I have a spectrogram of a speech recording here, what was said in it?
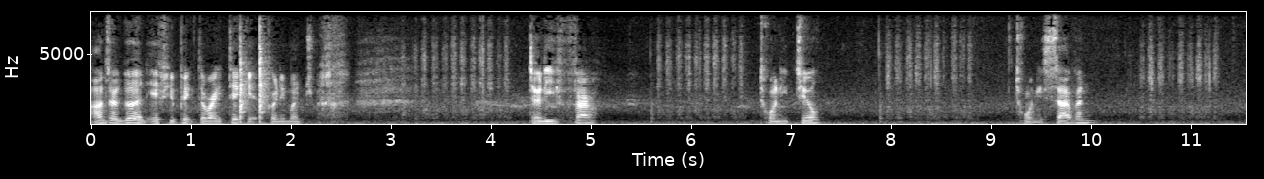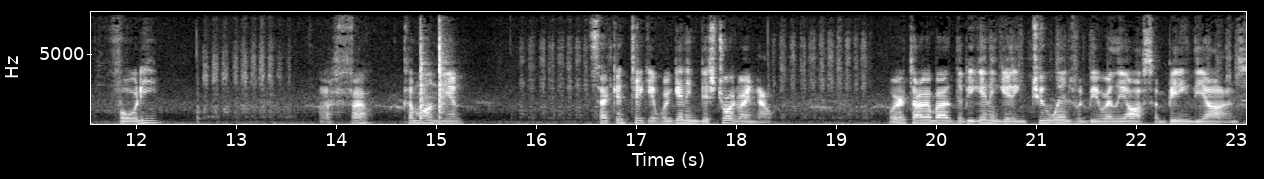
Odds are good if you pick the right ticket, pretty much. 34. 22. 27. 40. Uh, Come on, man. Second ticket. We're getting destroyed right now. We're talking about at the beginning getting two wins would be really awesome. Beating the odds.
